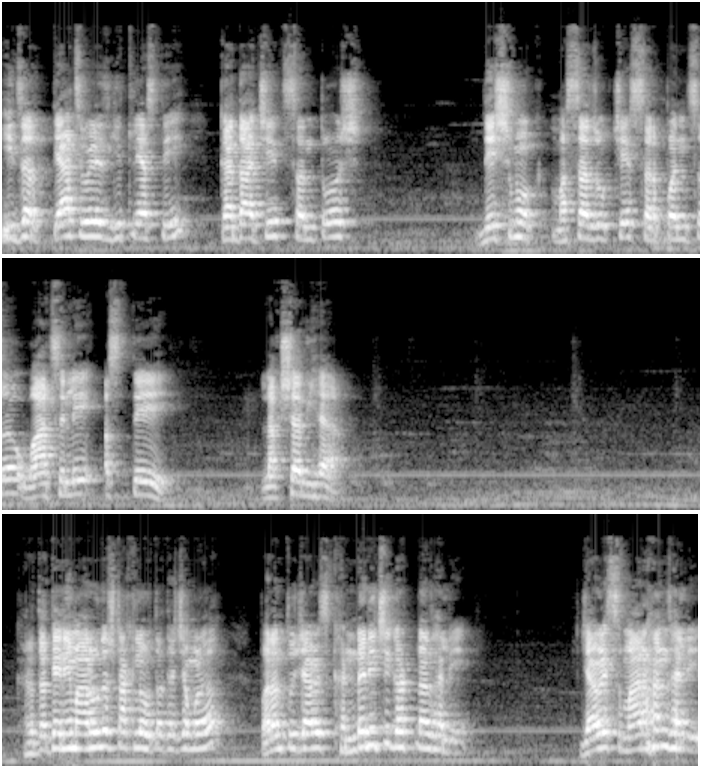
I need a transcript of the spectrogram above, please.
ही जर त्याच वेळेस घेतली असती कदाचित संतोष देशमुख मस्साजोगचे सरपंच वाचले असते. लक्षात घ्या. खरं तर त्यांनी मारूनच टाकलं होतं त्याच्यामुळं परंतु ज्यावेळेस खंडणीची घटना झाली ज्यावेळेस मारहाण झाली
